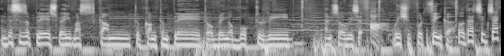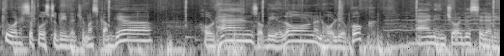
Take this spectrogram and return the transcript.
and this is a place where you must come to contemplate or bring a book to read. And so we said, ah, we should put thinker. So that's exactly what it's supposed to mean that you must come here, hold hands, or be alone and hold your book and enjoy the serenity.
